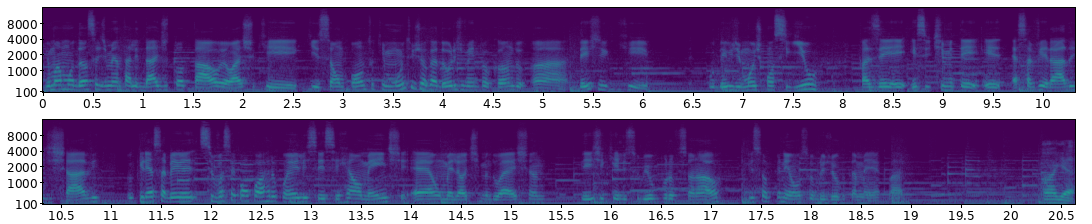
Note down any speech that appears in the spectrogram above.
e uma mudança de mentalidade total. Eu acho que, que isso é um ponto que muitos jogadores vêm tocando ah, desde que o David Moyes conseguiu fazer esse time ter essa virada de chave. Eu queria saber se você concorda com ele, se esse realmente é o melhor time do Ham desde que ele subiu pro profissional e sua opinião sobre o jogo também, é claro. Olha,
